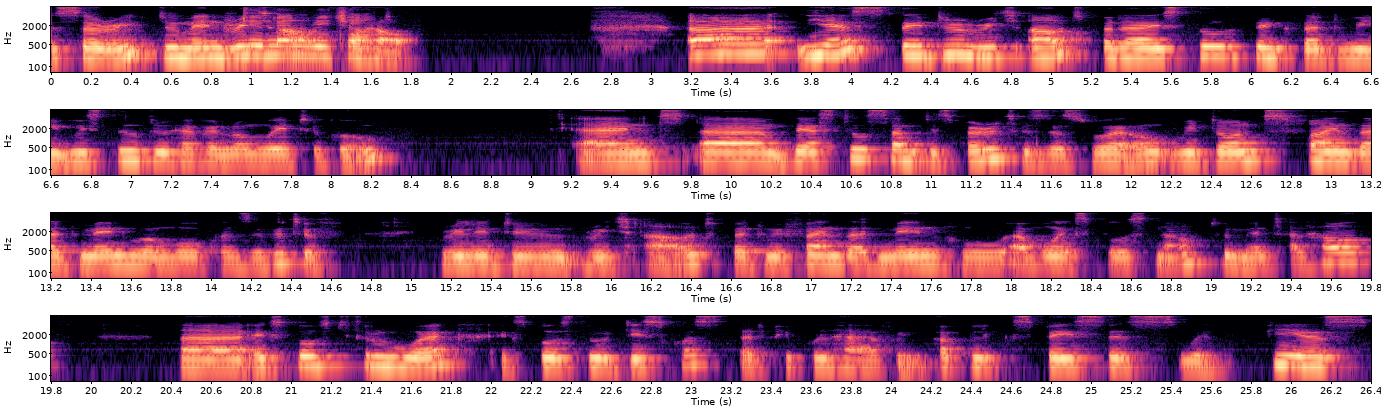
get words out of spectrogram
Sorry, do men reach do men out reach out? help? Uh, yes, they do reach out, but I still think that we, we still do have a long way to go. And um, there are still some disparities as well. We don't find that men who are more conservative really do reach out. But we find that men who are more exposed now to mental health, uh, exposed through work, exposed through discourse that people have in public spaces with peers,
